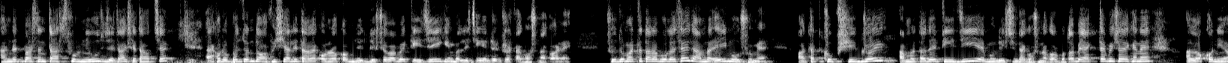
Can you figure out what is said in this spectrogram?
হান্ড্রেড পার্সেন্ট ট্রাস্টফুল নিউজ যেটা, সেটা হচ্ছে এখনও পর্যন্ত অফিসিয়ালি তারা কোনো রকম নির্দিষ্টভাবে টিজি কিংবা লিস্টিং এর ডেটটা ঘোষণা করেনি শুধুমাত্র তারা বলেছে যে আমরা এই মৌসুমে, অর্থাৎ খুব শীঘ্রই আমরা তাদের টিজি এবং লিস্টিংটা ঘোষণা করব। তবে একটা বিষয় এখানে লক্ষণীয়,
